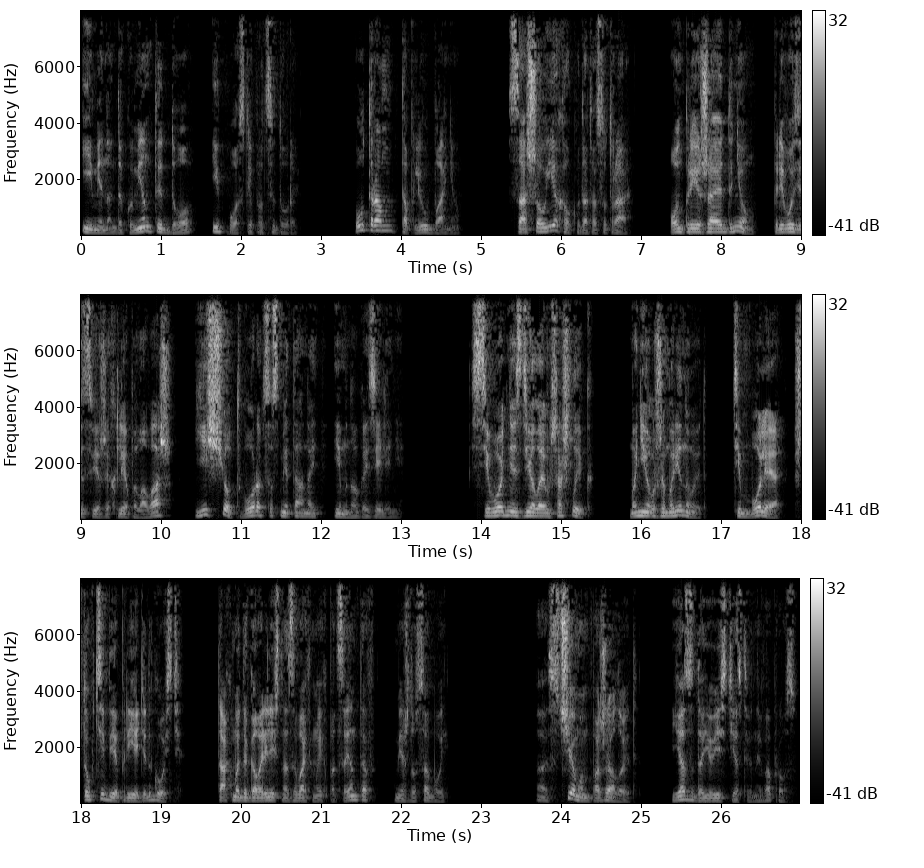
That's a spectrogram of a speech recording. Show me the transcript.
именно документы до и после процедуры. Утром топлю баню. Саша уехал куда-то с утра. Он приезжает днем, привозит свежий хлеб и лаваш, еще творог со сметаной и много зелени. Сегодня сделаем шашлык. Мне уже маринуют, тем более, что к тебе приедет гость. Так мы договорились называть моих пациентов между собой. А с чем он пожалует? Я задаю естественный вопрос.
